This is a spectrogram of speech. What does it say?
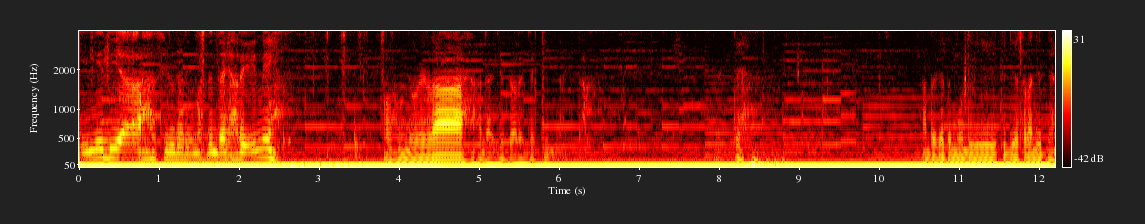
Ini dia hasil dari Mas Dendai hari ini. Alhamdulillah ada juga rezekinya oke. Sampai ketemu di video selanjutnya.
